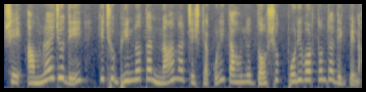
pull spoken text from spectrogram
সেই আমরাই যদি কিছু ভিন্নতা না আনার চেষ্টা করি তাহলে দর্শক পরিবর্তনটা দেখবে না।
